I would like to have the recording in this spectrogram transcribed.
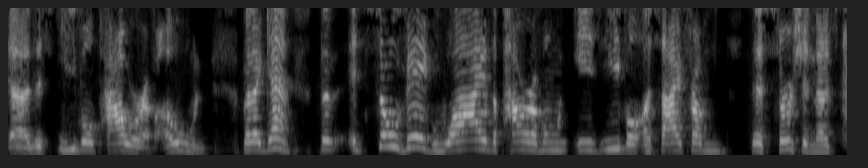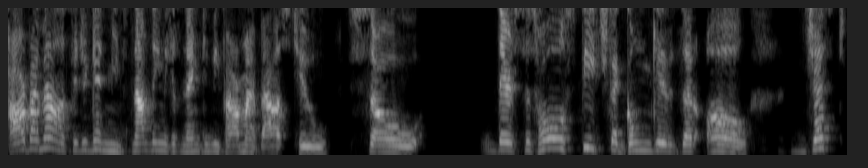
uh, this evil power of own. But again, the it's so vague why the power of own is evil, aside from the assertion that it's powered by malice, which again means nothing because Nen can be powered by malice too. So there's this whole speech that Gon gives that oh, just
